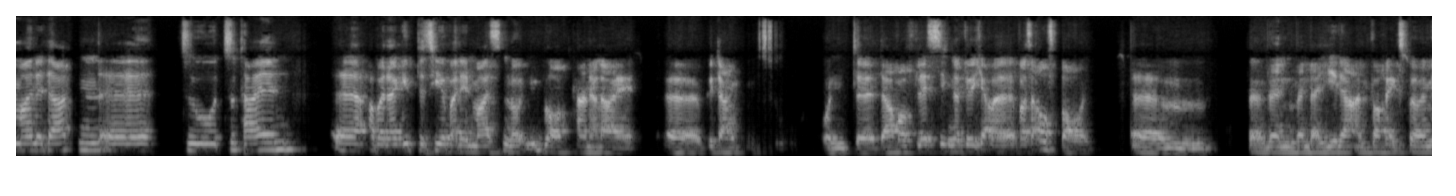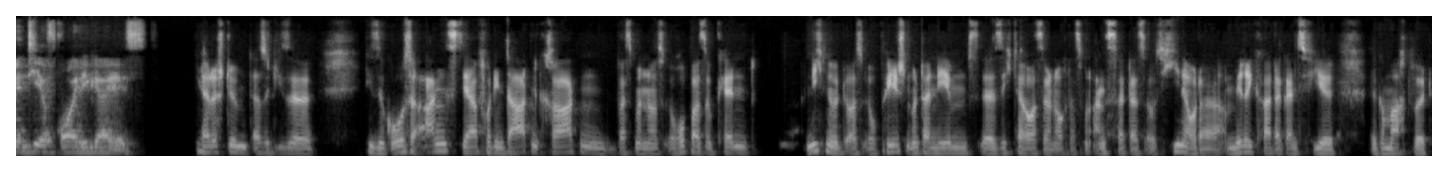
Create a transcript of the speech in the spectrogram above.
meine Daten zu, zu teilen. Äh, aber da gibt es hier bei den meisten Leuten überhaupt keinerlei äh, Gedanken zu. Und äh, darauf lässt sich natürlich äh, was aufbauen, ähm, wenn, wenn da jeder einfach experimentierfreudiger ist. Ja, das stimmt. Also diese, diese große Angst ja vor den Datenkraken, was man aus Europa so kennt, nicht nur aus europäischen Unternehmenssicht äh, heraus, sondern auch, dass man Angst hat, dass aus China oder Amerika da ganz viel äh, gemacht wird.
